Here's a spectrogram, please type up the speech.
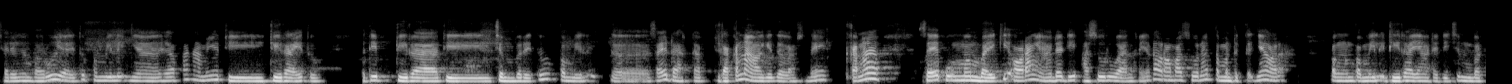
jaringan baru yaitu pemiliknya apa namanya di Dira itu. Jadi Dira di Jember itu pemilik eh, saya sudah sudah kenal gitu lah, karena saya membaiki orang yang ada di Pasuruan. Ternyata orang Pasuruan teman dekatnya orang pemilik dira yang ada di Jember.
